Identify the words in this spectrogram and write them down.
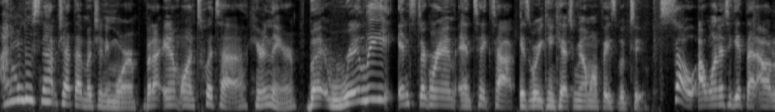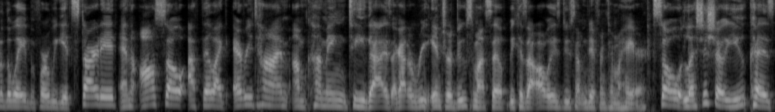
I don't do Snapchat that much anymore, but I am on Twitter here and there. But really, Instagram and TikTok is where you can catch me. I'm on Facebook too. So I wanted to get that out of the way before we get started. And also also, I feel like every time I'm coming to you guys, I got to reintroduce myself because I always do something different to my hair. So let's just show you because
